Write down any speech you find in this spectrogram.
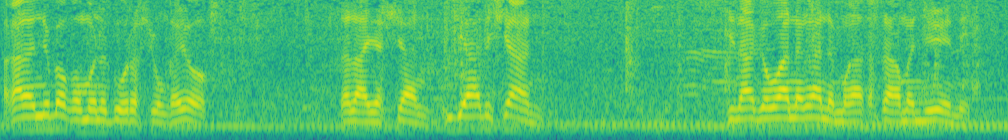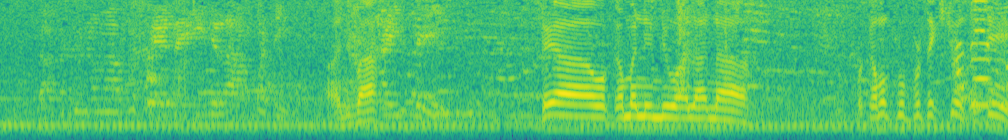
Akala niyo ba kung nag-orasyon kayo, lalayas yan. Hindi alis yan. Ginagawa na nga ng mga kasama niyo yun eh. Ah, di ba? Kaya huwag ka maniniwala na huwag ka magpuproteksyon kasi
